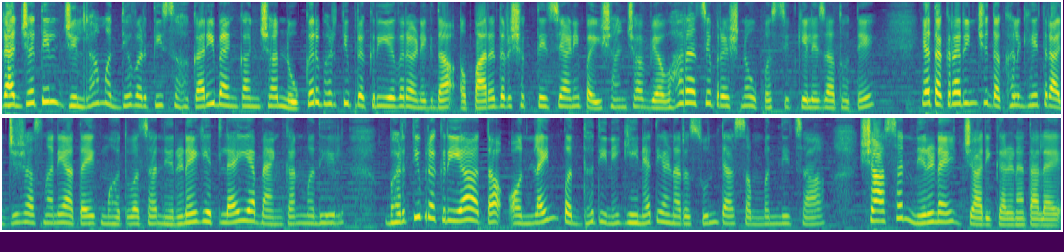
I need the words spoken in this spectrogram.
राज्यातील जिल्हा मध्यवर्ती सहकारी बँकांच्या नोकर भरती प्रक्रियेवर अनेकदा अपारदर्शकतेचे आणि पैशांच्या व्यवहाराचे प्रश्न उपस्थित केले जात होते. या तक्रारींची दखल घेत राज्य शासनाने आता एक महत्त्वाचा निर्णय घेतलाय. या बँकांमधील भरती प्रक्रिया आता ऑनलाईन पद्धतीने घेण्यात येणार असून त्यासंबंधीचा शासन निर्णय जारी करण्यात आलाय.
